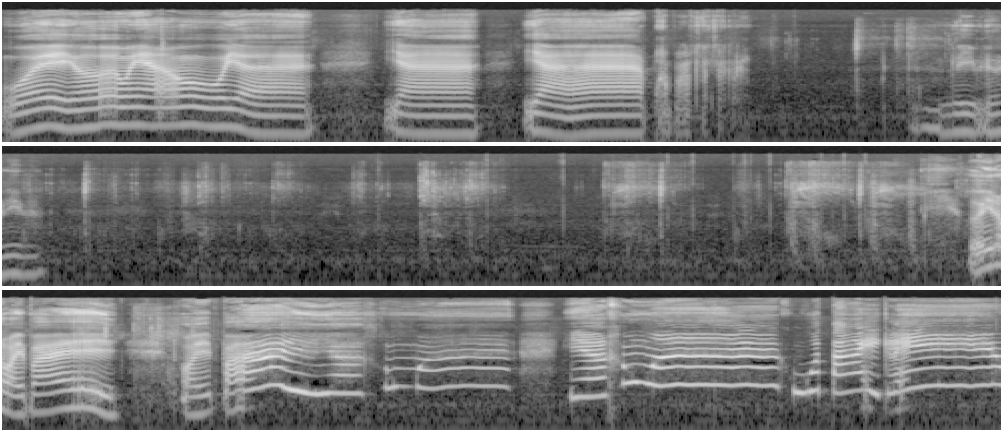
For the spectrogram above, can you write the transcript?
โอ้ยเออไม่เอาอย่า อย่า อย่า รีบแล้วรีบแล้วเฮ้ยถอยไป ถอยไป อย่าเข้ามา อย่าเข้ามา กูก็ตายอีกแล้ว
